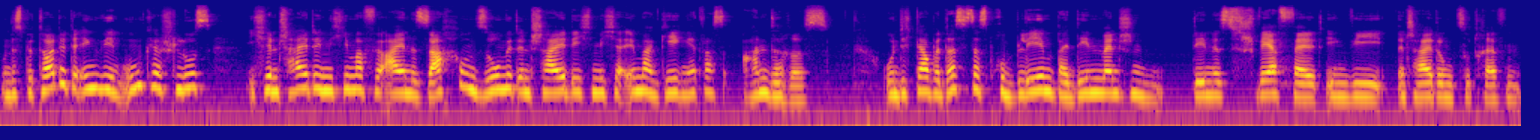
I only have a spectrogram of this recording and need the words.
Und das bedeutet ja irgendwie im Umkehrschluss, ich entscheide mich immer für eine Sache und somit entscheide ich mich ja immer gegen etwas anderes. Und ich glaube, das ist das Problem bei den Menschen, denen es schwerfällt, irgendwie Entscheidungen zu treffen.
